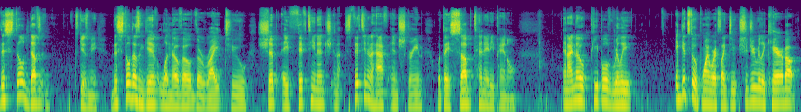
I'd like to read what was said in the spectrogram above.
this still doesn't, excuse me, this still doesn't give Lenovo the right to ship a 15 inch and 15 and a half inch screen with a sub 1080 panel. And I know people really, it gets to a point where it's like, do, should you really care about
